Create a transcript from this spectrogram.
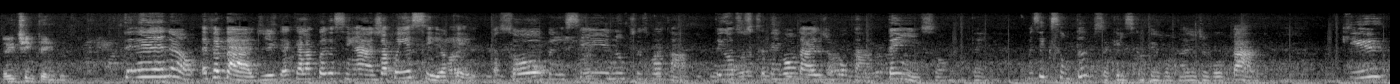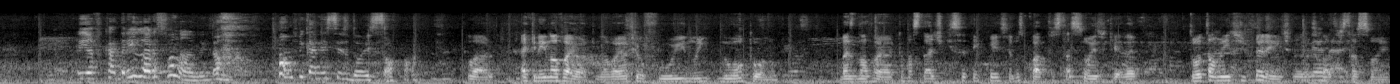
Eu te entendo. É, não, é verdade. Aquela coisa assim, ah, já conheci, ok. Passou, conheci, não preciso voltar. Tem outros que você tem vontade de voltar. Tem isso, tem. Mas é que são tantos aqueles que eu tenho vontade de voltar que eu ia ficar três horas falando, então vamos ficar nesses dois só. Claro. É que nem Nova York. Nova York eu fui no, no outono. Mas Nova York é uma cidade que você tem que conhecer nas quatro estações, porque ela é totalmente diferente né, nas quatro estações.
